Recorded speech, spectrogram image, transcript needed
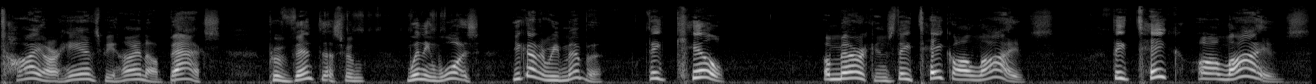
tie our hands behind our backs, prevent us from winning wars, you got to remember they kill Americans. They take our lives. They take our lives.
